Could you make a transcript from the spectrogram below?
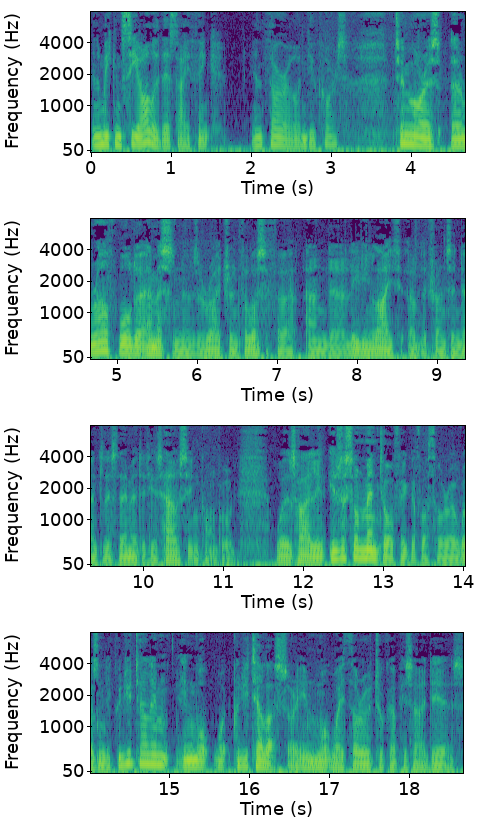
And we can see all of this, I think, in Thoreau in due course. Tim Morris, uh, Ralph Waldo Emerson, who's a writer and philosopher and uh, leading light of the Transcendentalists, they met at his house in Concord, was highly. He was a sort of mentor figure for Thoreau, wasn't he? Could you tell him yeah. in what, what? Could you tell us, sorry, in what way Thoreau took up his ideas?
